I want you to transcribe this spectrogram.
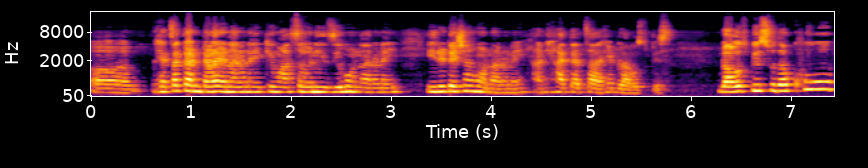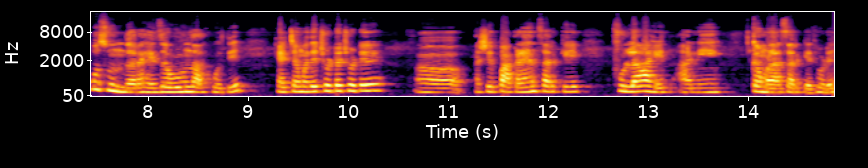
ह्याचा कंटाळा येणार नाही किंवा असं इझी होणार नाही इरिटेशन होणार नाही. आणि हा त्याचा आहे ब्लाऊज पीस ब्लाऊज पीससुद्धा खूप सुंदर आहे जवळून दाखवते. ह्याच्यामध्ये छोटे छोटे असे पाकळ्यांसारखे फुलं आहेत आणि कमळासारखे थोडे.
